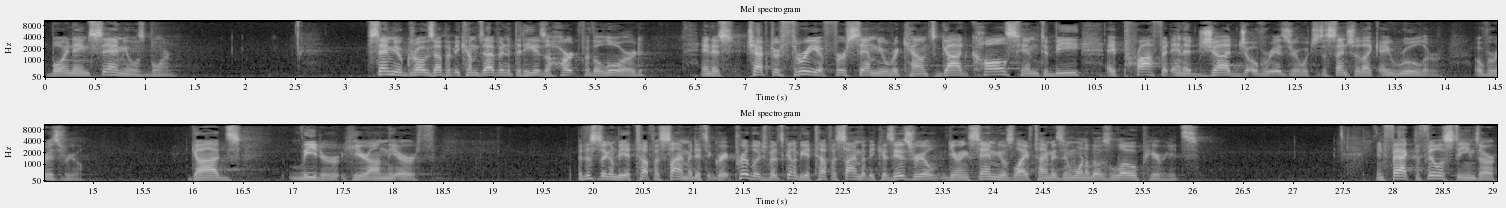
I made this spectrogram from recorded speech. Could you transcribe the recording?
a boy named Samuel is born. Samuel grows up, it becomes evident that he has a heart for the Lord. And as chapter 3 of 1 Samuel recounts, God calls him to be a prophet and a judge over Israel, which is essentially like a ruler over Israel. God's leader here on the earth. But this is going to be a tough assignment. It's a great privilege, but it's going to be a tough assignment because Israel, during Samuel's lifetime, is in one of those low periods. In fact, the Philistines are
